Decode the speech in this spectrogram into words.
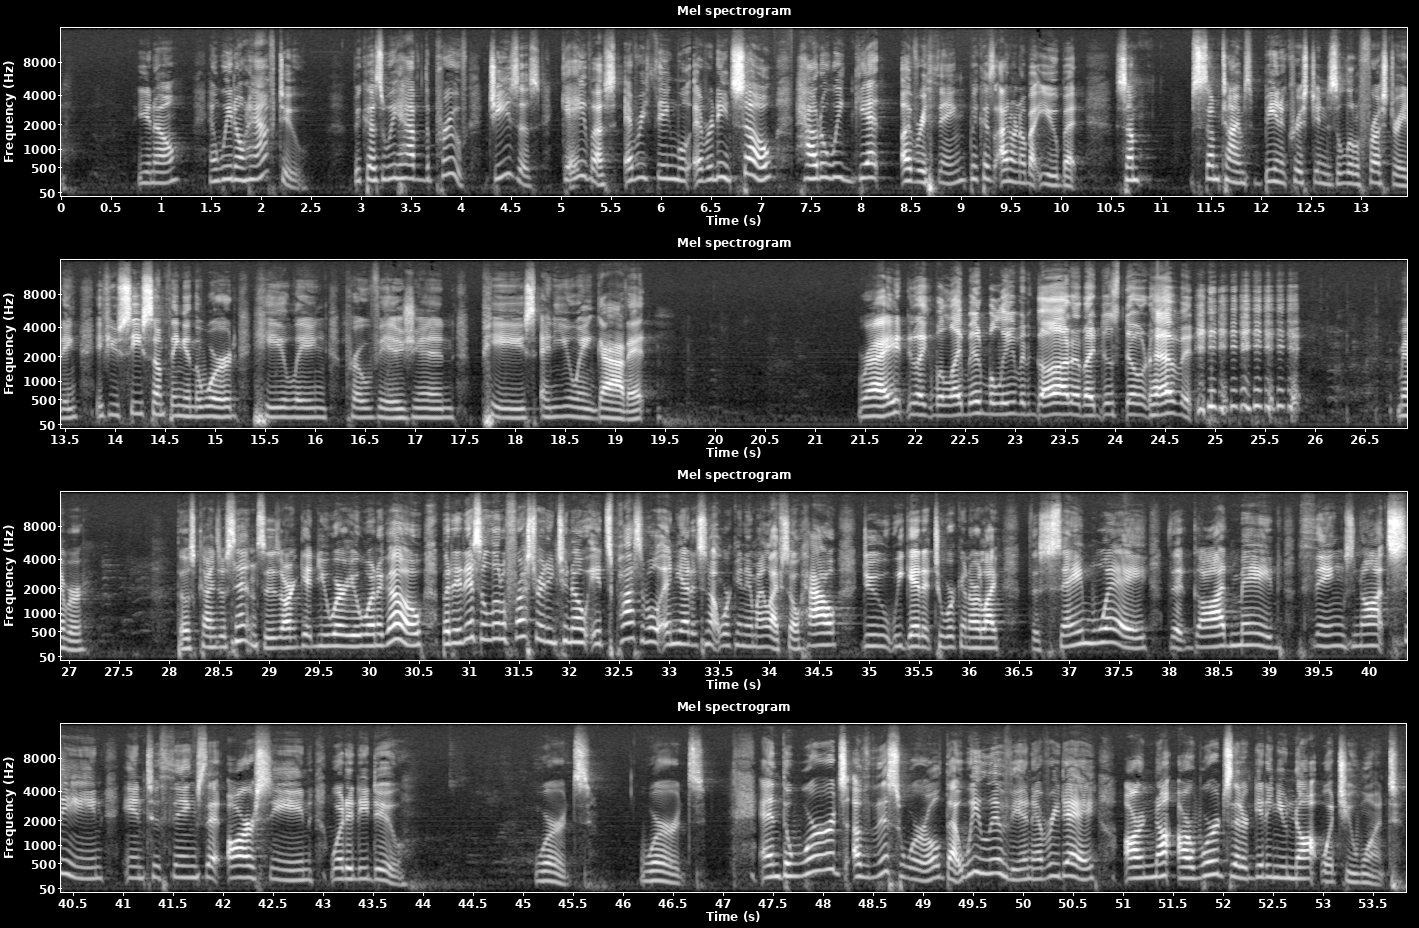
you know? And we don't have to because we have the proof. Jesus gave us everything we'll ever need. So, how do we get everything? Because I don't know about you, but some sometimes being a Christian is a little frustrating if you see something in the word healing, provision, peace, and you ain't got it. Right? You're like, well, I've been believing God and I just don't have it. Remember, those kinds of sentences aren't getting you where you want to go, but it is a little frustrating to know it's possible and yet it's not working in my life. So, how do we get it to work in our life? The same way that God made things not seen into things that are seen. What did He do? Words. Words. And the words of this world that we live in every day are not are words that are getting you not what you want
